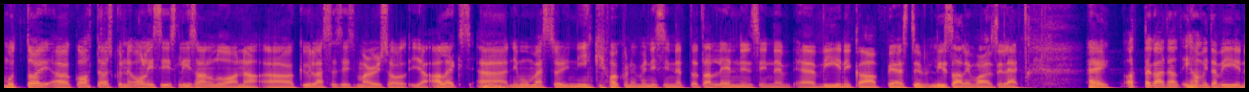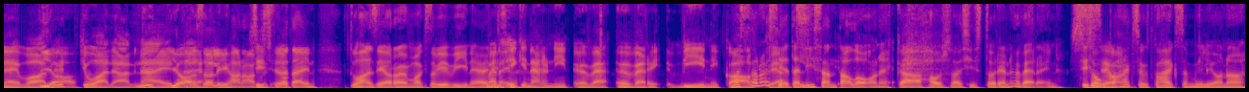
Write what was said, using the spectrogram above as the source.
mutta toi äh, kohtaus, kun ne oli siis Lisan luona äh, kylässä, siis Marisol ja Alex, äh, Mm. niin mun mielestä se oli niin kiva, kun ne meni sinne tota, Lennin sinne äh, viinikaappiin ja sitten Lisa oli vaan silleen, hei, ottakaa täältä ihan mitä viinejä vaan, Joo. nyt juodaan Nyt, näitä. joo, se oli ihanaa, Siis siis, kun siellä jotain tuhansia euroja maksavia viinejä. Mä en niin ole ikinä nähnyt niin över, överi Mä viinikaappia. sanoisin, että Lisan talo on ehkä Housewives-historian överein. Siis se on se on. 88 miljoonaa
